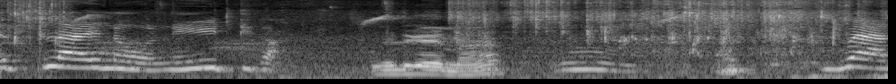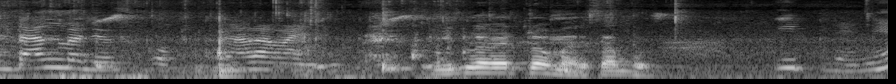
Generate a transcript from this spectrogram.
ఎట్లా అయినావు నీట్గా. నీట్గా అయినా? ఇంట్లో పెట్టావు మరి సబ్బు. ఇట్లనే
